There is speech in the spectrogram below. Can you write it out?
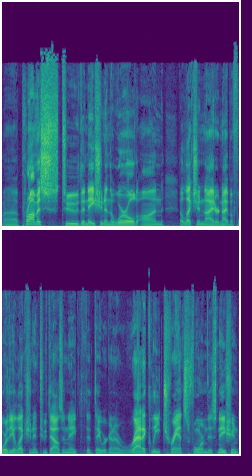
uh, promise to the nation and the world on election night or night before the election in 2008 that they were going to radically transform this nation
